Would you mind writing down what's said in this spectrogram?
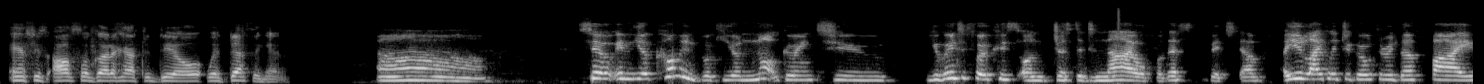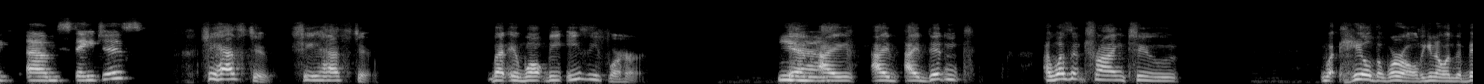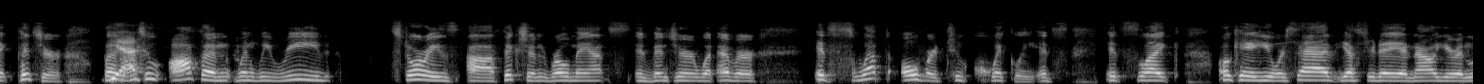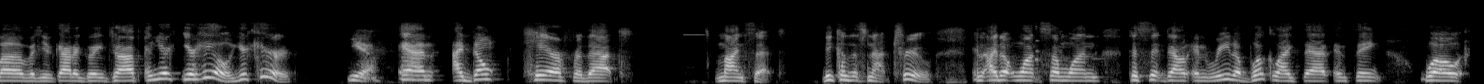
and she's also going to have to deal with death again. Ah. So in your coming book, you're not going to you're going to focus on just the denial for this bit. Um, are you likely to go through the five um, stages? She has to. She has to. But it won't be easy for her. Yeah. And I I I didn't I wasn't trying to what heal the world, you know, in the big picture. But yeah. too often when we read stories, uh, fiction, romance, adventure, whatever, it's swept over too quickly. It's it's like, okay, you were sad yesterday and now you're in love and you've got a great job and you're you're healed, you're cured. Yeah. And I don't care for that mindset because it's not true. And I don't want someone to sit down and read a book like that and think, well,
